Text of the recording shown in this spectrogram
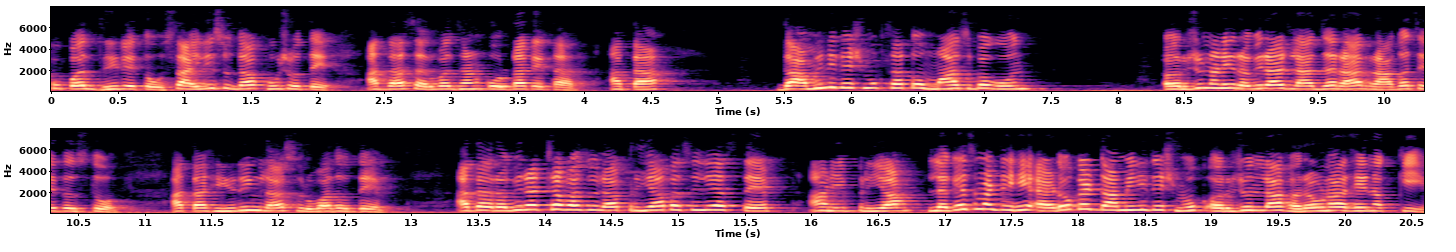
खूपच धीर येतो. सायलीसुद्धा खुश होते. आता सर्वजण कोर्टात येतात. आता दामिनी देशमुखचा तो मास बघून अर्जुन आणि रविराजला जरा रागच येत असतो. आता हिअरिंगला सुरुवात होते. आता रविराजच्या बाजूला प्रिया बसलेली असते आणि प्रिया लगेच म्हणते ही ॲडव्होकेट दामिनी देशमुख अर्जुनला हरवणार हे नक्की.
